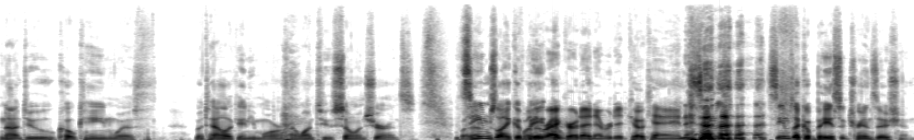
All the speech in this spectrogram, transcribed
not do cocaine with Metallica anymore. I want to sell insurance. It For the- seems like a For ba- the record, I never did cocaine. seems, seems like a basic transition.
